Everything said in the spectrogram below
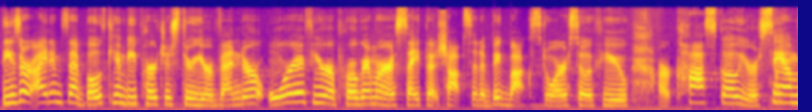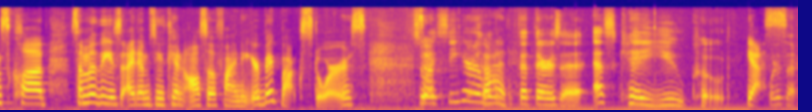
These are items that both can be purchased through your vendor or if you're a programmer or a site that shops at a big box store. So if you are Costco, you're Sam's Club, some of these items you can also find at your big box stores. so, I see here a little, that there's a SKU code. Yes. What is that?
